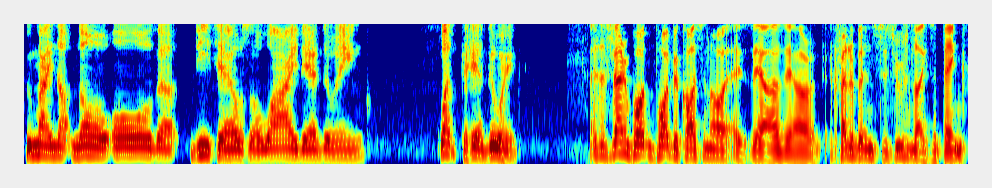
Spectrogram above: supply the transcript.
who might not know all the details or why they're doing what they are doing. It's a very important point because you know there are there are credible institutions like the Bank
